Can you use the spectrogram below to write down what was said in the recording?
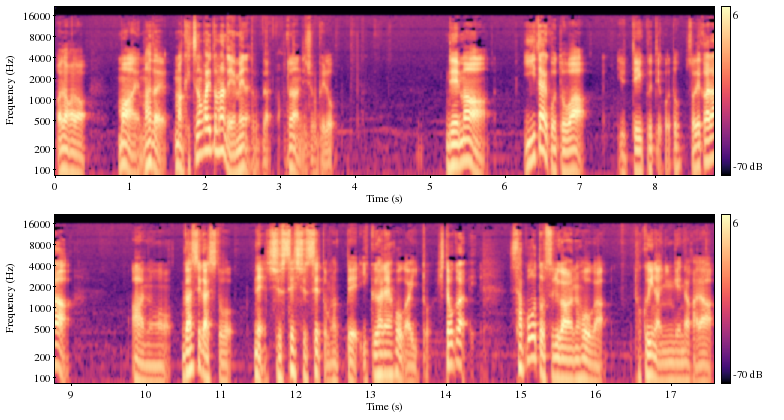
あ、だから、まあ、まだ、まあ結論から言うとまだやめないってことなんでしょうけど。で、まあ、言いたいことは、言っていくっていうこと。それから、あの、ガシガシとね、出世出世と思っていくない方がいいと。人が、サポートする側の方が得意な人間だから、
